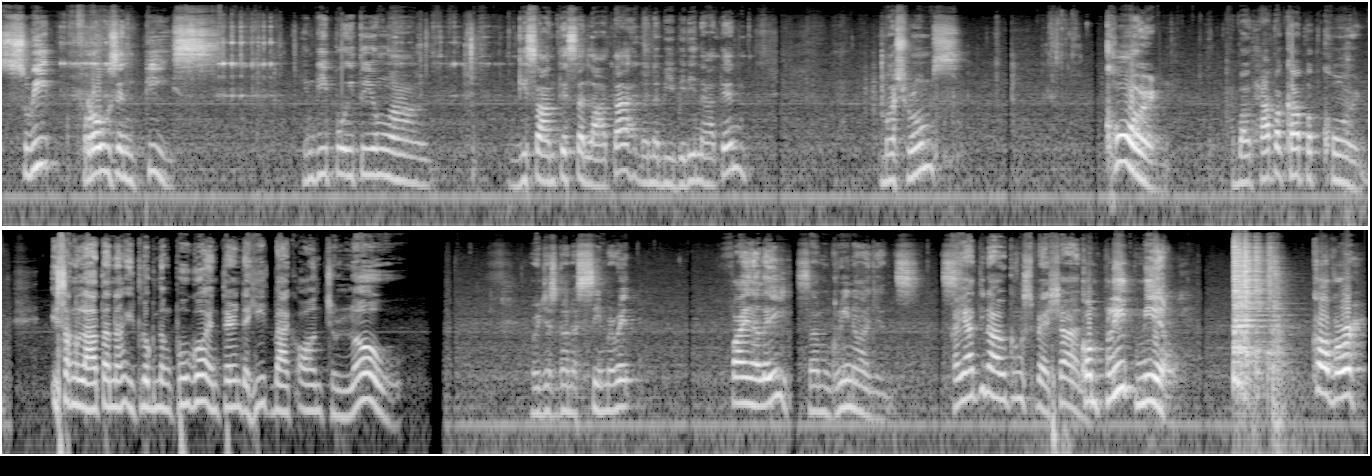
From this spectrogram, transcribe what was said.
sweet frozen peas. Hindi po ito yung ah, gisante sa lata na nabibili natin. Mushrooms. Corn. About half a cup of corn. Isang lata ng itlog ng pugo and turn the heat back on to low. We're just gonna simmer it. Finally, some green onions. Kaya tinawag kong special. Complete meal. Cover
